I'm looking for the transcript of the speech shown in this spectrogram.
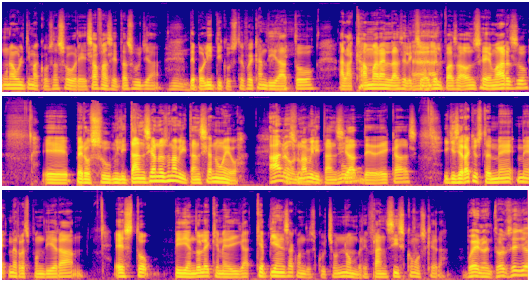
una última cosa sobre esa faceta suya mm. de político. Usted fue candidato a la Cámara en las elecciones del pasado 11 de marzo, eh, pero su militancia no es una militancia nueva. Ah, no, es una militancia de décadas. Y quisiera que usted me, me, me respondiera esto pidiéndole que me diga qué piensa cuando escucha un nombre, Francisco Mosquera. Bueno, entonces yo,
